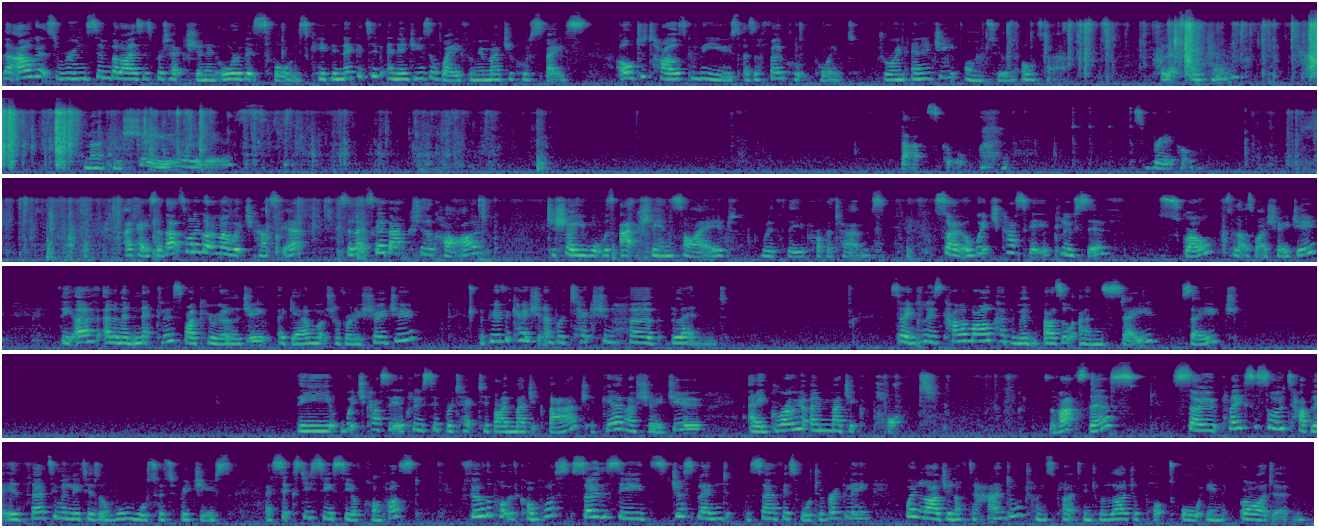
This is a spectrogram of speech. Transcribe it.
The Algiz rune symbolises protection in all of its forms, keeping negative energies away from your magical space. Altar tiles can be used as a focal point, drawing energy onto an altar. So let's open, and I can show you what it is. That's cool. it's really cool. Okay, so that's what I got in my witch casket. So let's go back to the card to show you what was actually inside with the proper terms. So a witch casket inclusive scroll, so that's what I showed you. The Earth Element Necklace by Curiology, again, which I've already showed you. The Purification and Protection Herb Blend. So it includes chamomile, peppermint, basil and sage. The Witch Casket Exclusive Protected by Magic Badge. Again, I showed you. A Grow Your Own Magic Pot. So that's this. So place the soil tablet in 30 millilitres of warm water to produce a 60cc of compost. Fill the pot with compost, sow the seeds, just blend the surface water regularly. When large enough to handle, transplant into a larger pot or in garden.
